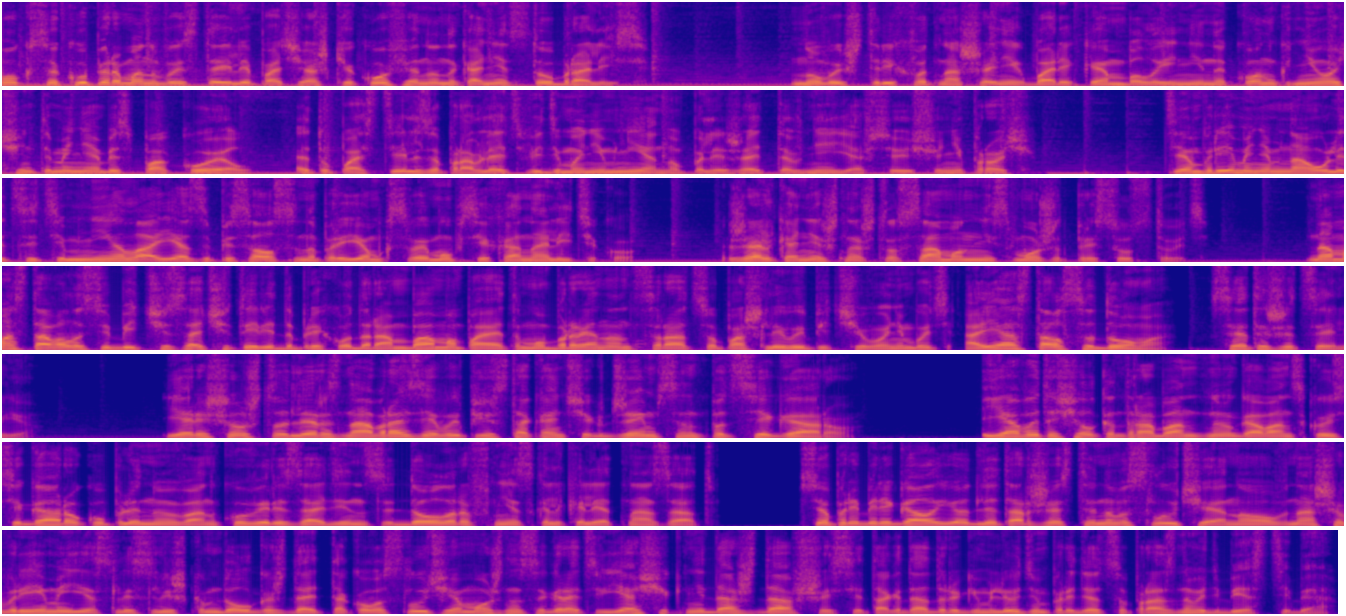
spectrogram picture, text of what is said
Фокс и Куперман выстояли по чашке кофе, но наконец-то убрались. Новый штрих в отношениях Барри Кэмпбелла и Нины Конг не очень-то меня беспокоил. Эту постель заправлять, видимо, не мне, но полежать-то в ней я все еще не прочь. Тем временем на улице темнело, а я записался на прием к своему психоаналитику. Жаль, конечно, что сам он не сможет присутствовать. Нам оставалось убить часа четыре до прихода Рамбама, поэтому Бреннан с Рацо пошли выпить чего-нибудь, а я остался дома, с этой же целью. Я решил, что для разнообразия выпью стаканчик Джеймсон под сигару. Я вытащил контрабандную гаванскую сигару, купленную в Ванкувере за 11 долларов несколько лет назад. Все приберегал ее для торжественного случая, но в наше время, если слишком долго ждать такого случая, можно сыграть в ящик, не дождавшись, и тогда другим людям придется праздновать без тебя.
